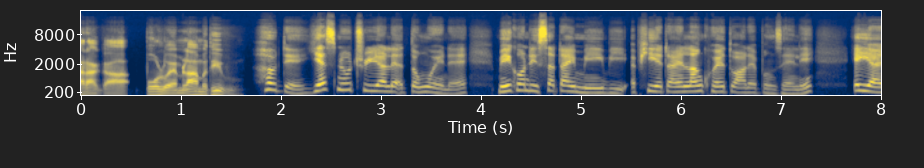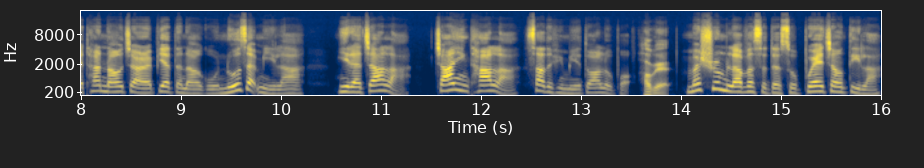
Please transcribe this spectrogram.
အဲ့ဒါကပိုလွယ်မလားမသိဘူးဟုတ်တယ် yes no tree ရလည်းအသုံးဝင်တယ်မေကွန်ဒီစက်တိုက်မီးပြီးအဖြေအတိုင်းလမ်းခွဲသွားတဲ့ပုံစံလေအဲ့ရထားနောက်ကြတဲ့ပြဿနာကိုနိုးဆက်မီလားမြေရကြလားကြားရင်ထားလားစသဖြင့်မြေသွားလို့ပေါ့ဟုတ်ကဲ့ mushroom lover ဆိုတဲ့ဆိုပွဲချောင်းတီလား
